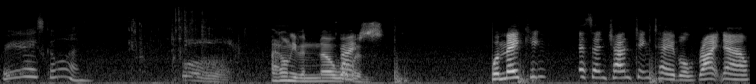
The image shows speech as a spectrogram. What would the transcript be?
Where are you guys going? Oh, I don't even know what Right. was. We're making this enchanting table right now.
